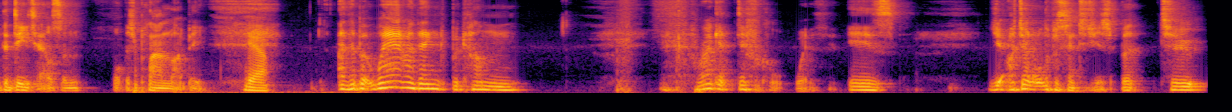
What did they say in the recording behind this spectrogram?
the details and what this plan might be. Yeah. And then, but where I then become, where I get difficult with is, yeah, I don't know what the percentage is, but to,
